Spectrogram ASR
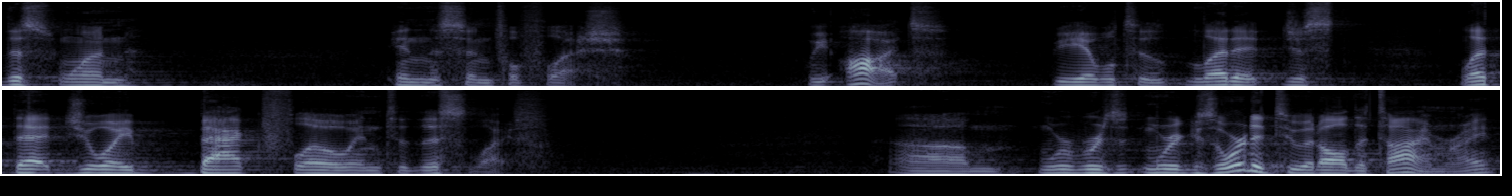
this one in the sinful flesh? We ought be able to let it just let that joy backflow into this life. Um, we're, we're exhorted to it all the time, right?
